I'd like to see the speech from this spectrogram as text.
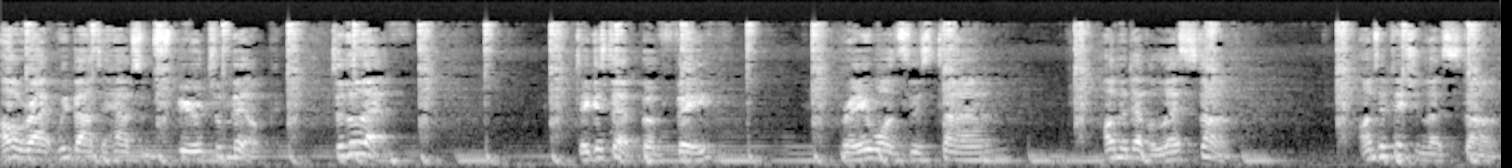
All right, we about to have some spiritual milk. To the left. Take a step of faith. Pray once this time. On the devil, let's stomp. On temptation, let's stomp.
